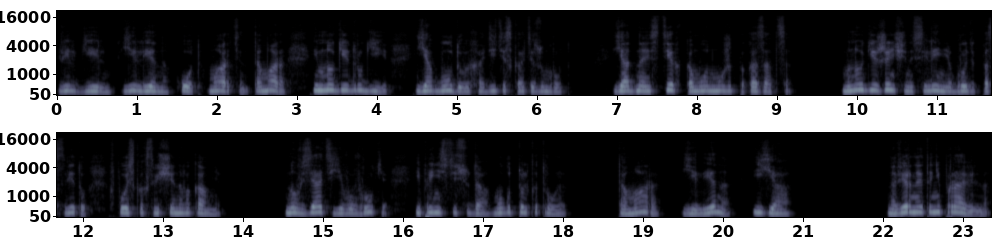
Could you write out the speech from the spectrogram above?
Вильгельм, Елена, Кот, Мартин, Тамара и многие другие, я буду выходить искать изумруд. Я одна из тех, кому он может показаться. Многие женщины селения бродят по свету в поисках священного камня. Но взять его в руки и принести сюда могут только трое. Тамара, Елена и я. Наверное, это неправильно.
